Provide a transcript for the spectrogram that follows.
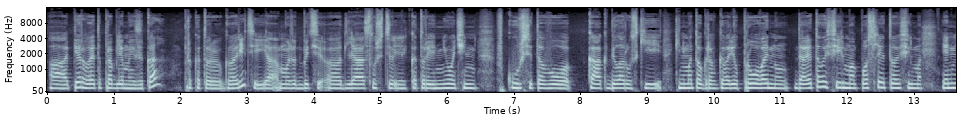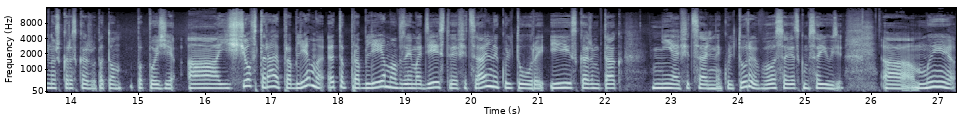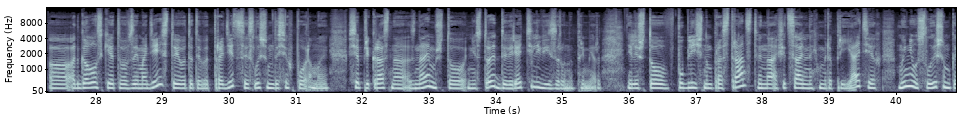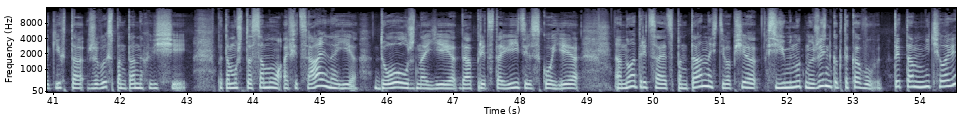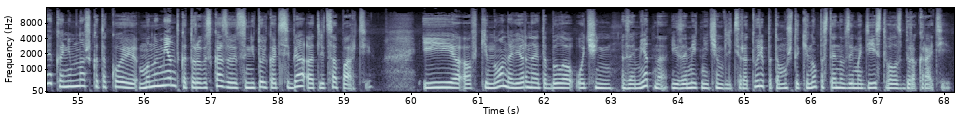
А, первая – это проблема языка, про которую вы говорите. Я, может быть, э, для слушателей, которые не очень в курсе того, как белорусский кинематограф говорил про войну до этого фильма, после этого фильма. Я немножко расскажу потом, попозже. А еще вторая проблема — это проблема взаимодействия официальной культуры и, скажем так, неофициальной культуры в Советском Союзе. А, мы а, отголоски этого взаимодействия, вот этой вот традиции слышим до сих пор. Мы все прекрасно знаем, что не стоит доверять телевизору, например, или что в публичном пространстве на официальных мероприятиях мы не услышим каких-то живых спонтанных вещей, потому что само официальное, должное, да, представительское, оно отрицает спонтанность и вообще сиюминутную жизнь жизнь как таковую. Ты там не человек, а немножко такой монумент, который высказывается не только от себя, а от лица партии. И а, в кино, наверное, это было очень заметно и заметнее, чем в литературе, потому что кино постоянно взаимодействовало с бюрократией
